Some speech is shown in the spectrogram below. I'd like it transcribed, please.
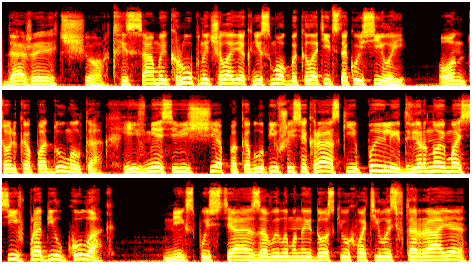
Даже, черт, и самый крупный человек не смог бы колотить с такой силой. Он только подумал так, и в месиве щепок, облупившейся краски и пыли дверной массив пробил кулак. Миг спустя за выломанные доски ухватилась вторая,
